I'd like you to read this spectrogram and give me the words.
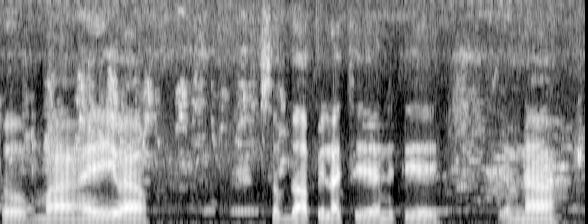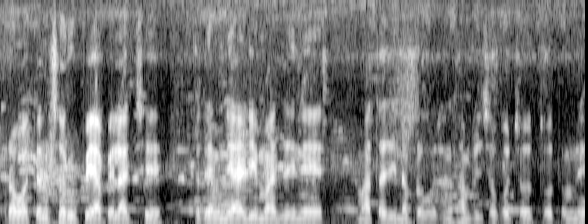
તો માએ એવા શબ્દો આપેલા છે અને તે એમના પ્રવચન સ્વરૂપે આપેલા છે. તો તેમની આઈડીમાં જઈને માતાજીના પ્રવચન સાંભળી શકો છો. તો તમને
